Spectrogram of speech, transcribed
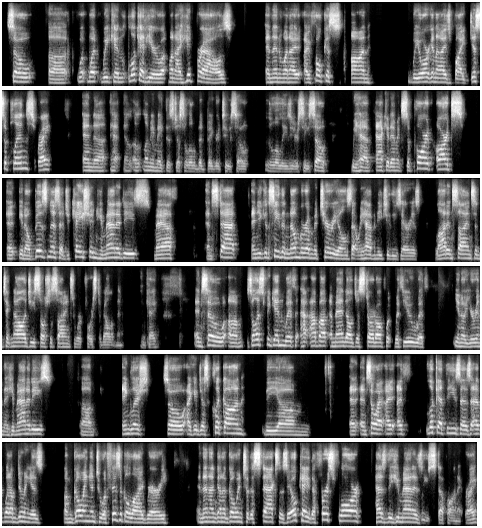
So uh, what, what we can look at here when I hit browse, and then when I, I focus on, we organize by disciplines, right? And uh, let me make this just a little bit bigger too, so a little easier to see. So we have academic support, arts, uh, you know, business, education, humanities, math, and stat. And you can see the number of materials that we have in each of these areas a lot in science and technology, social science, workforce development, okay? And so, um, so let's begin with, how about Amanda, I'll just start off with, with you with, you know, you're in the humanities, um, English, So I could just click on the, um, and, and so I, I, I look at these as, at what I'm doing is I'm going into a physical library and then I'm gonna go into the stacks and say, okay, the first floor has the humanities stuff on it, right?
